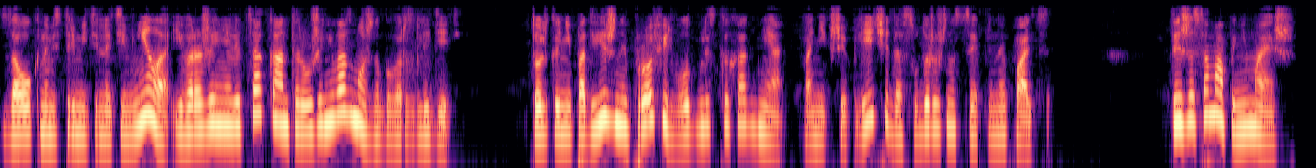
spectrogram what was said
За окнами стремительно темнело, и выражение лица Кантера уже невозможно было разглядеть. Только неподвижный профиль в отблесках огня, поникшие плечи да судорожно сцепленные пальцы. «Ты же сама понимаешь»,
